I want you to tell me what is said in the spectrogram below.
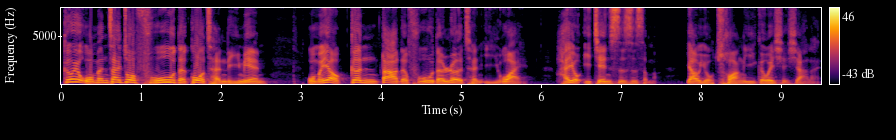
各位，我们在做服务的过程里面，我们要有更大的服务的热忱以外，还有一件事是什么？要有创意。各位写下来，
